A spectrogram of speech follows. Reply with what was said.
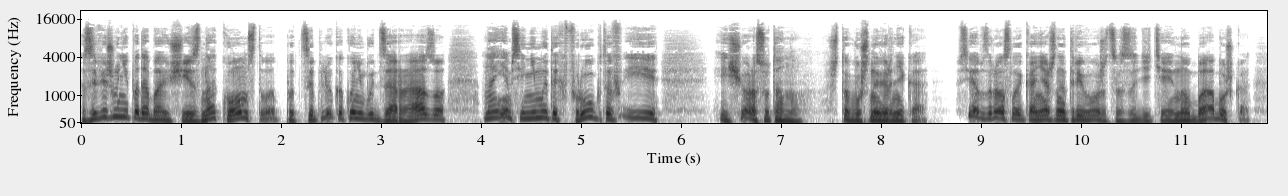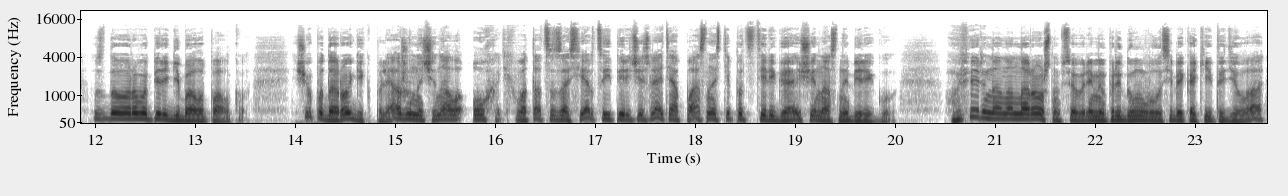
завяжу неподобающие знакомства, подцеплю какую-нибудь заразу, наемся немытых фруктов и... еще раз утону, чтобы уж наверняка. Все взрослые, конечно, тревожатся за детей, но бабушка здорово перегибала палку. Еще по дороге к пляжу начинала охать, хвататься за сердце и перечислять опасности, подстерегающие нас на берегу. Уверена, она нарочно все время придумывала себе какие-то дела,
